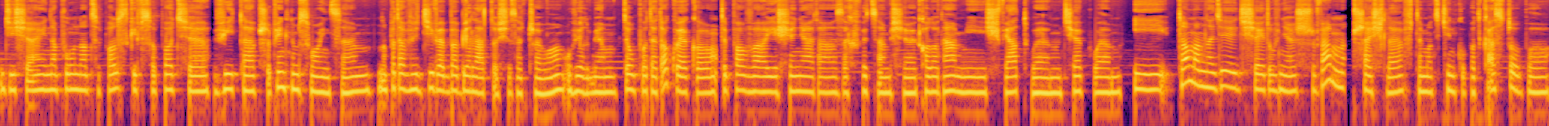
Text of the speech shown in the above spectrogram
dzisiaj na północy Polski w Sopocie wita przepięknym słońcem. No prawdziwe babie lato się zaczęło. Uwielbiam tę porę roku jako typowa jesieniara. Zachwycam się kolorami, światłem, ciepłem. I to mam nadzieję dzisiaj również Wam prześlę w tym odcinku podcastu, bo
